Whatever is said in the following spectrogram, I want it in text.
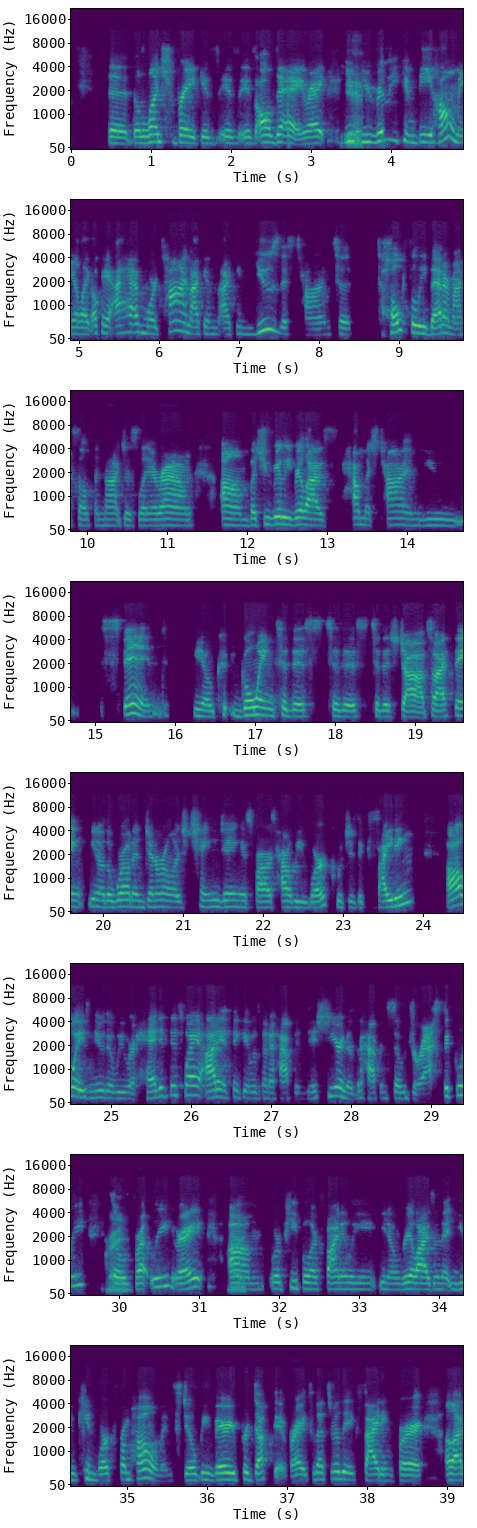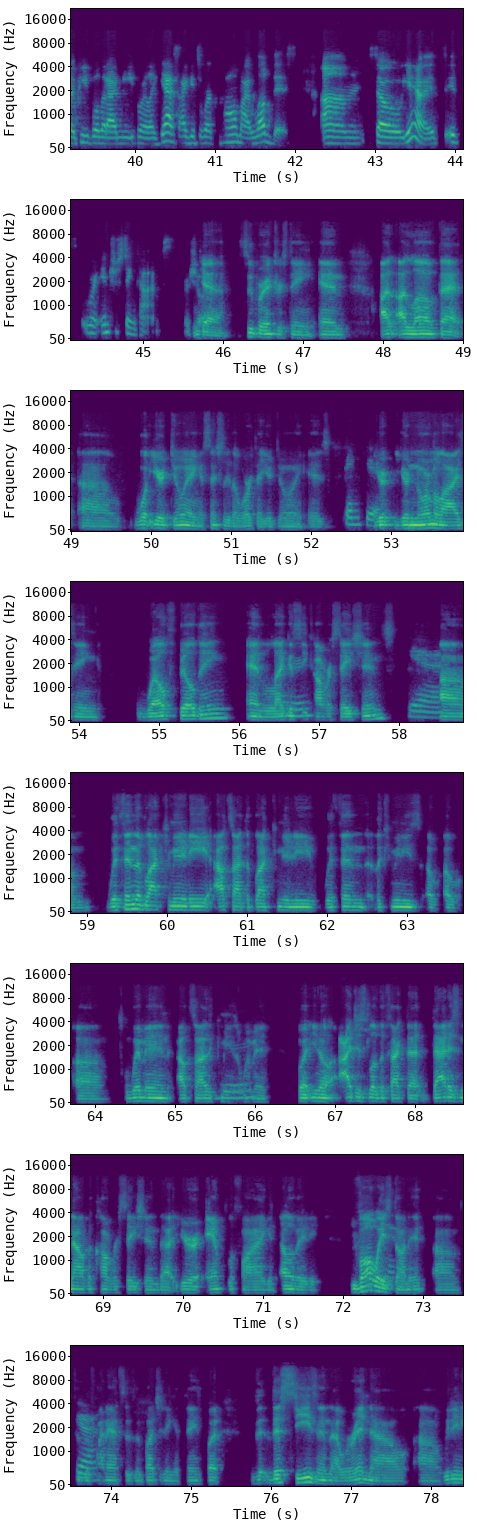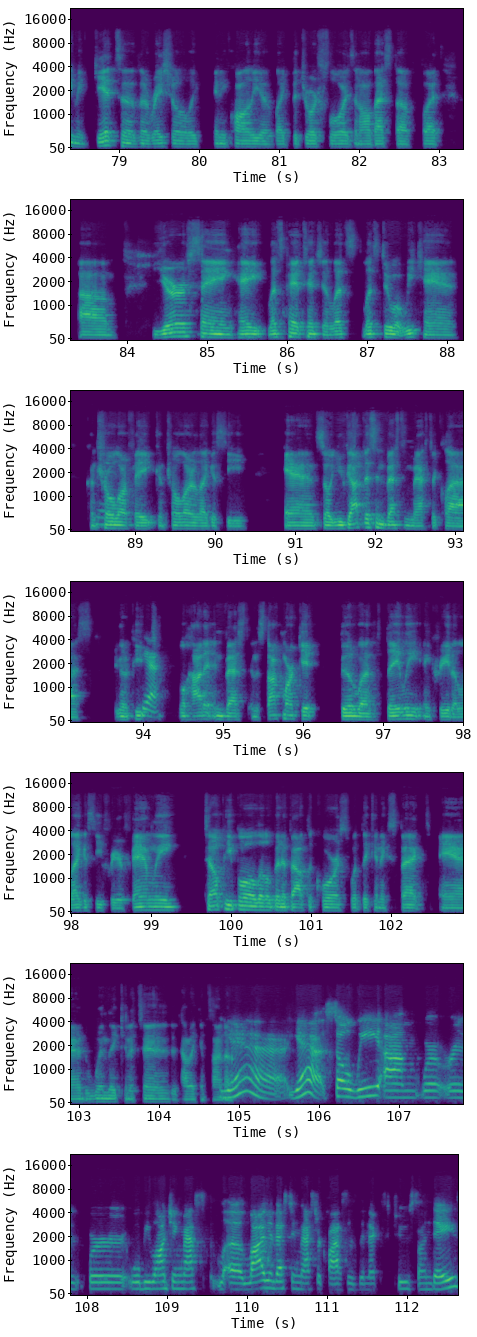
The the lunch break is is is all day right? You yeah. you really can be home and you're like okay i have more time. I can i can use this time to to hopefully better myself and not just lay around. Um, but you really realize how much time you spend you know going to this to this to this job so i think you know the world in general is changing as far as how we work which is exciting I always knew that we were headed this way. I didn't think it was going to happen this year and it was going to happen so drastically, right. so abruptly, right? right? Um, where people are finally, you know, realizing that you can work from home and still be very productive, right? So that's really exciting for a lot of people that I meet who are like, yes, I get to work from home. I love this. Um, so yeah, it's it's we're interesting times for sure. Yeah, super interesting. And I, I love that uh, what you're doing, essentially the work that you're doing is Thank you. You're, you're normalizing wealth building and legacy mm-hmm. conversations. Yeah. Um, within the Black community, outside the Black community, within the communities of, of uh, women, outside the communities mm-hmm. of women. But you know, I just love the fact that that is now the conversation that you're amplifying and elevating. You've always yeah. done it um, through yeah. the finances and budgeting and things, but th- this season that we're in now, uh, we didn't even get to the racial inequality of like the George Floyds and all that stuff. But um, you're saying, hey, let's pay attention. Let's let's do what we can, control yeah. our fate, control our legacy. And so you got this investing masterclass. You're going to teach people how to invest in the stock market, build wealth daily, and create a legacy for your family tell people a little bit about the course, what they can expect, and when they can attend and how they can sign up. Yeah, yeah. So we um we're we're, we're we'll be launching mass uh, live investing master classes the next two Sundays.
